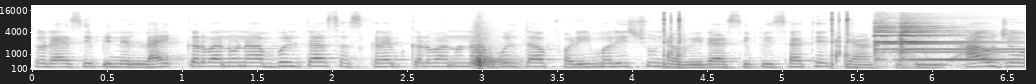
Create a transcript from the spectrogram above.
તો રેસીપીને લાઇક કરવાનું ના ભૂલતા સબસ્ક્રાઈબ કરવાનું ના ભૂલતા. ફરી મળીશું નવી રેસીપી સાથે. ત્યાં સુધી આવજો.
